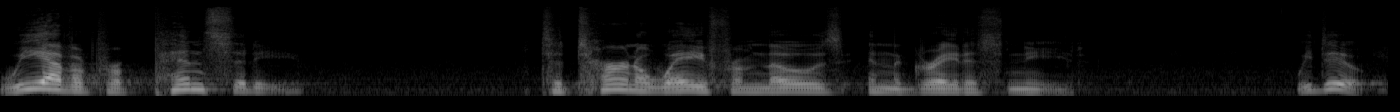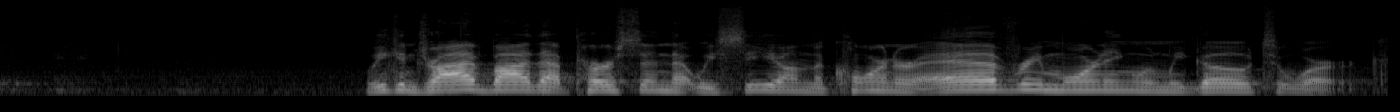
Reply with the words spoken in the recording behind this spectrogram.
we have a propensity to turn away from those in the greatest need. We do. We can drive by that person that we see on the corner every morning when we go to work,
